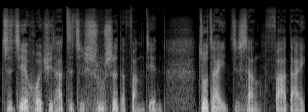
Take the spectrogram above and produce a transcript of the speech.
直接回去他自己宿舍的房间，坐在椅子上发呆。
